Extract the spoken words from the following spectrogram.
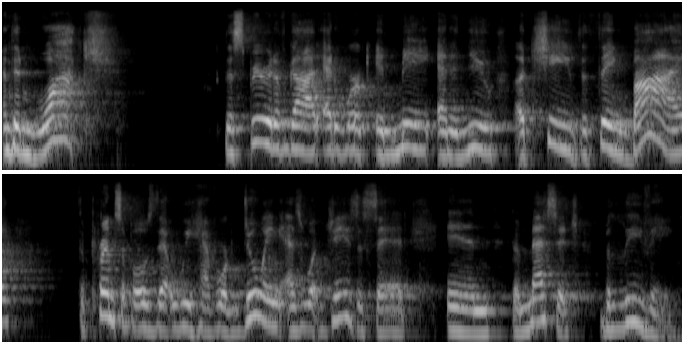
And then watch the Spirit of God at work in me and in you achieve the thing by the principles that we have worked doing as what Jesus said in the message, believing.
